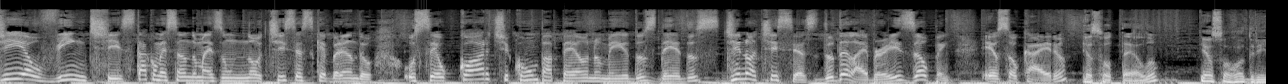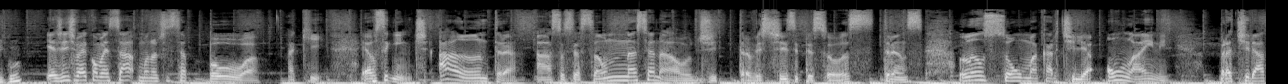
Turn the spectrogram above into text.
Dia, ouvinte! Está começando mais um Notícias Quebrando, o seu corte com papel no meio dos dedos de notícias do The Library is Open. Eu sou Cairo. Eu sou o Telo. Eu sou o Rodrigo. E a gente vai começar uma notícia boa aqui. É o seguinte: a ANTRA, a Associação Nacional de Travestis e Pessoas Trans, lançou uma cartilha online para tirar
